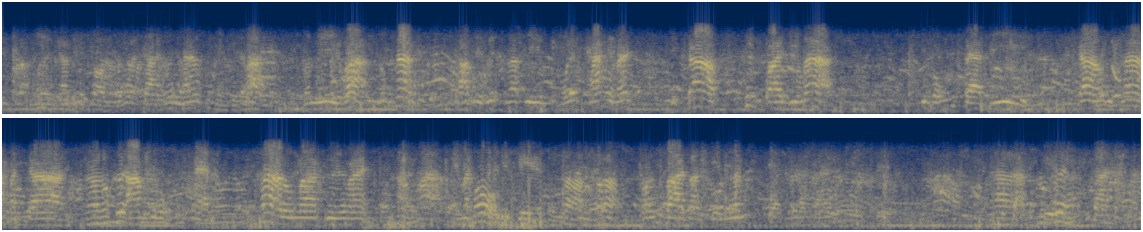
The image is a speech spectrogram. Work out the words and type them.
ณฑ์ประเมินการติดต่อของร่างกายเพราะฉะนั้นใช่ป่ะมันมีอยู่ว่าลุกนั่งสามสิบวินาทีโมเล็กครั้งเห็นไหมสิบเก้าขึ้นไปดีมากสิบหกสิบแปดดีเก้าสิบห้าปัญญาตามสิบหกสิบแปดห้าลงมาคือทำไมต่ำมากเห็นไหมไม่มีเกณฑ์สลับเลยป่ะเขาอธิบายตามเกณฑ์นั้นอ่าตามเกเพื่อณนฑ์อธิบายแบบนั้น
